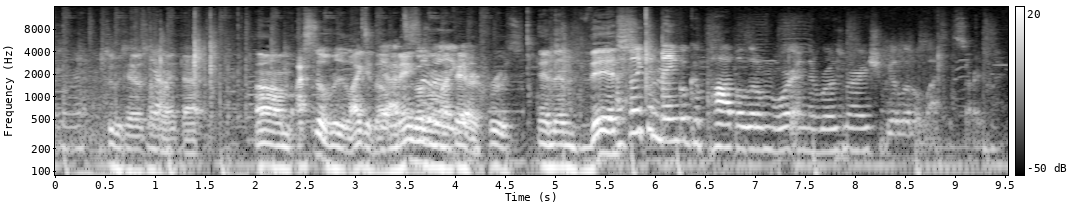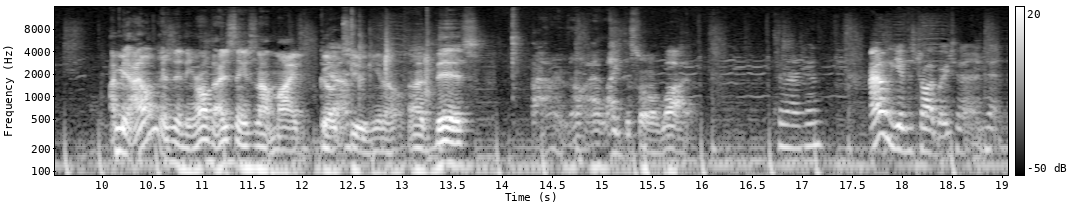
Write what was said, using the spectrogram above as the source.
or something. sweet potato, something Yeah. like that. Um, I still really like it though. Yeah, still one of my favorite good. fruits. And then this. I feel like the mango could pop a little more, and the rosemary should be a little less. Sorry. I mean, I don't think there's anything wrong with it. I just think it's not my go-to. Yeah. You know, uh, this, I don't know. I like this one a lot. Ten out of ten. I would give the strawberry ten out of ten.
